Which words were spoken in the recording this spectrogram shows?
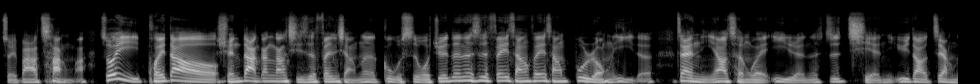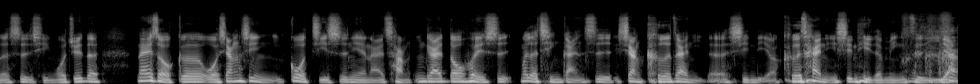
嘴巴唱嘛。所以回到玄大刚刚其实分享那个故事，我觉得那是非常非常不容易的。在你要成为艺人之前，你遇到这样的事情，我觉得那一首歌，我相信你过几十年来唱，应该都会是那个情感是像刻在你的心里啊，刻在你心里的名字一样。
